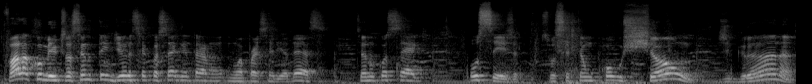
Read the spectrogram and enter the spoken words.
Fala comigo, se você não tem dinheiro, você consegue entrar numa parceria dessa? Você não consegue. Ou seja, se você tem um colchão de grana,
